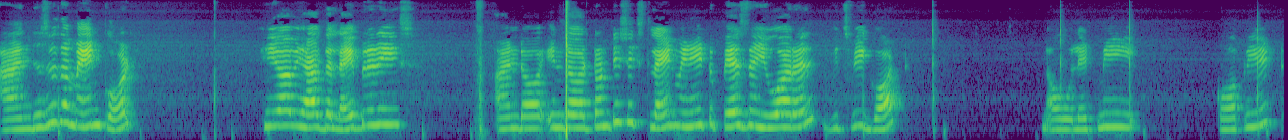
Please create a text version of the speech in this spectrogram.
And this is the main code. Here we have the libraries. And uh, in the 26th line we need to paste the URL which we got. Now let me copy it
